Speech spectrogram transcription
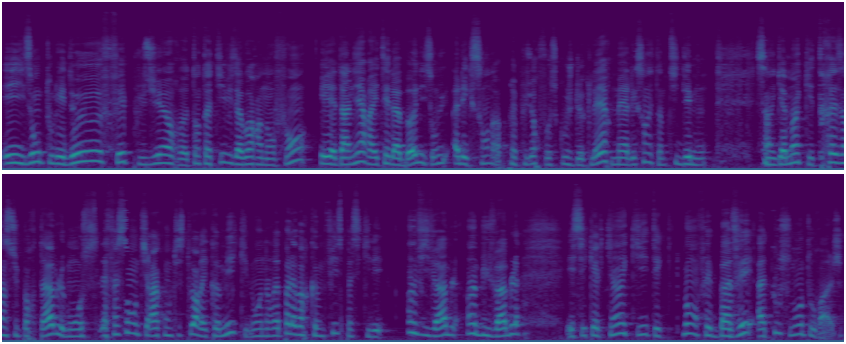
et ils ont tous les deux fait plusieurs tentatives d'avoir un enfant, et la dernière a été la bonne, ils ont eu Alexandre après plusieurs fausses couches de Claire, mais Alexandre est un petit démon. C'est un gamin qui est très insupportable, la façon dont il raconte l'histoire est comique, mais on n'aimerait pas l'avoir comme fils parce qu'il est invivable, imbuvable, et c'est quelqu'un qui techniquement en fait baver à tout son entourage.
